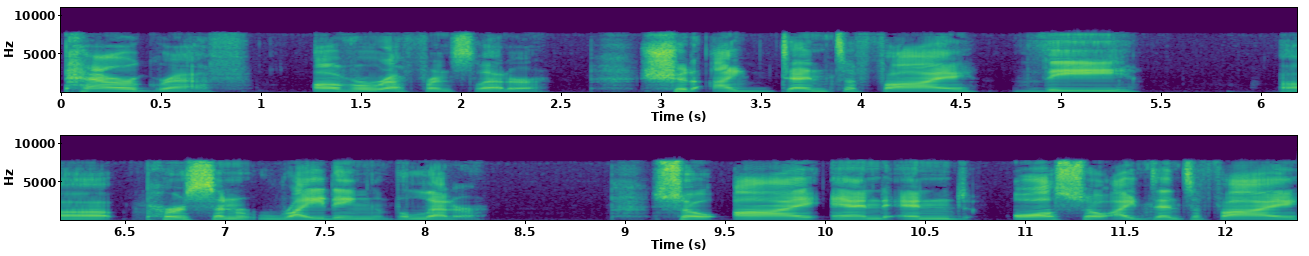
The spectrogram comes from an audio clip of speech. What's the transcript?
paragraph of a reference letter should identify the uh, person writing the letter. So I and and also identify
